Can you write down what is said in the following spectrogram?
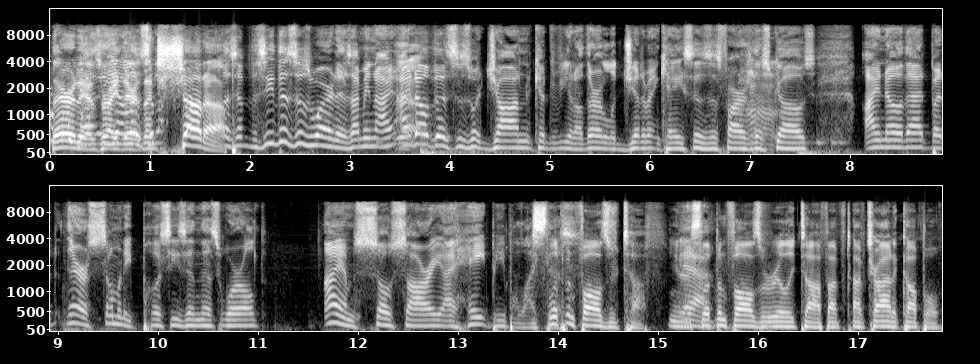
There it is, Yeah, right yeah, there. listen, then shut up. Listen, see, this is where it is. I mean, I, I know this is what John could, you know, there are legitimate cases as far as this goes. I know that, but there are so many pussies in this world. I am so sorry. I hate people like Slip this. and falls are tough. You know, Yeah. slip and falls are really tough. I've I've tried a couple,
